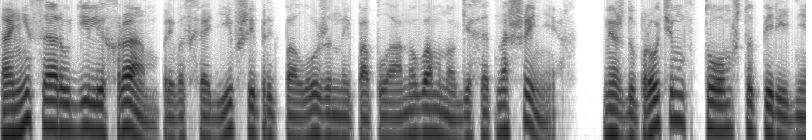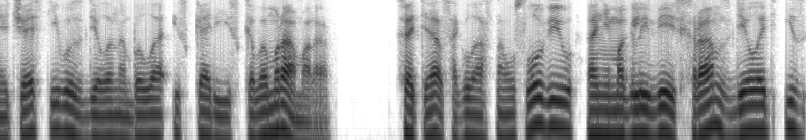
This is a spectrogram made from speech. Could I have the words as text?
они соорудили храм, превосходивший предположенный по плану во многих отношениях. Между прочим, в том, что передняя часть его сделана была из корейского мрамора. Хотя, согласно условию, они могли весь храм сделать из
